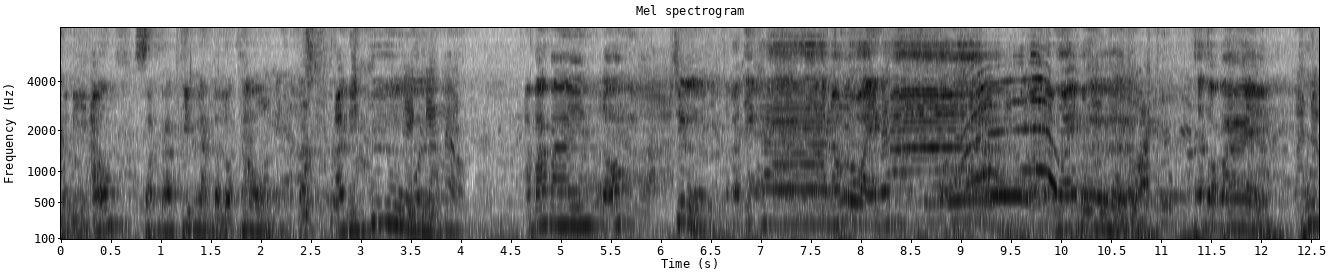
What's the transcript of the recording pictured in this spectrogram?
วันนี้เอ้าสำหรับทีมงานตลกเฮาครับอันนี้คืออามาใหม่น้องชื่อสวัสดีค่ะน้องรวยค่ะรวยมือท่านต่อไปพูด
